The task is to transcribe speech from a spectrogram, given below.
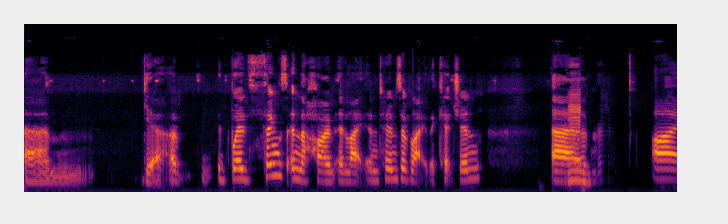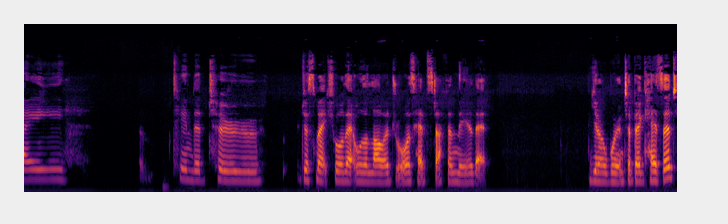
Um, yeah, uh, with things in the home and like in terms of like the kitchen, um, mm. I tended to just make sure that all the lower drawers had stuff in there that you know weren't a big hazard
